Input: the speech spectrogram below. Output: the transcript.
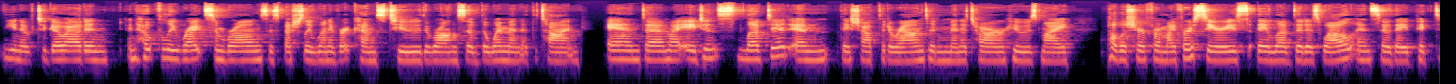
you know, to go out and, and hopefully right some wrongs, especially whenever it comes to the wrongs of the women at the time. And uh, my agents loved it and they shopped it around. And Minotaur, who is my publisher from my first series, they loved it as well, and so they picked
